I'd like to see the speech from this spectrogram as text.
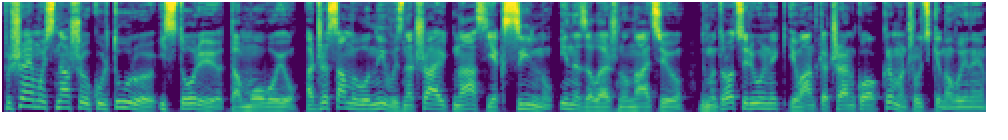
Пишаємось нашою культурою, історією та мовою, адже саме вони визначають нас як сильну і незалежну націю. Дмитро Цирюльник, Іван Каченко, Кременчуцькі новини.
